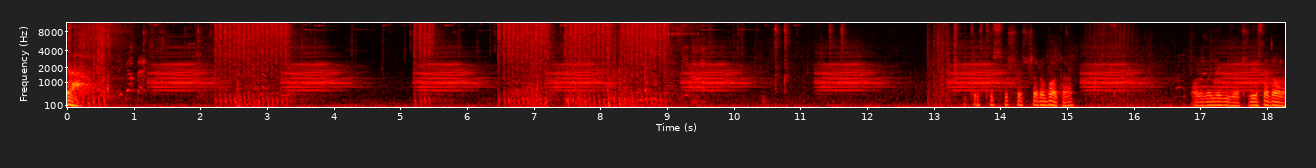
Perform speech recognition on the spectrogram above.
Ja. Gdzieś tu słyszę jeszcze robota. Ale go nie widzę, czyli jest na dole.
